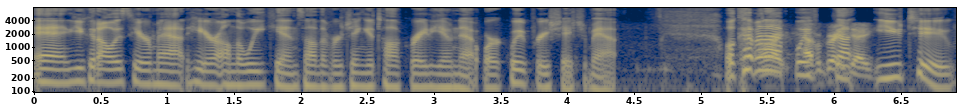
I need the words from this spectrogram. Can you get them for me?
And you can always hear Matt here on the weekends on the Virginia Talk Radio Network. We appreciate you, Matt. Well, coming up, we've Have a great got day. you too.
